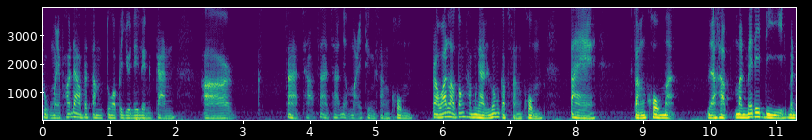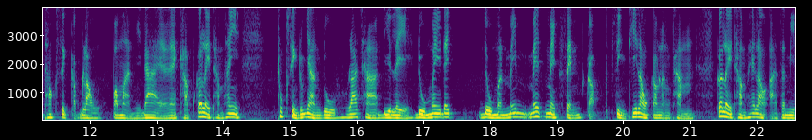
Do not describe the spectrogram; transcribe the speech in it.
ถูกไหมเพราะดาวประจำตัวไปอยู่ในเรือนการศาสตร์ชะศาสตร์ชะเนี่ยหมายถึงสังคมแปลว่าเราต้องทำงานร่วมกับสังคม แต่สังคมอะนะครับมันไม่ได้ดีมันท็อกซิกกับเราประมาณนี้ได้นะครับ ก็เลยทำให้ทุกสิ่งทุกอย่างดูล่าชาดีเลยดูไม่ได้ ดูมันไม่ไม่ make sense กับสิ่งที่เรากำลังทำก็เลยทำให้เราอาจจะมี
